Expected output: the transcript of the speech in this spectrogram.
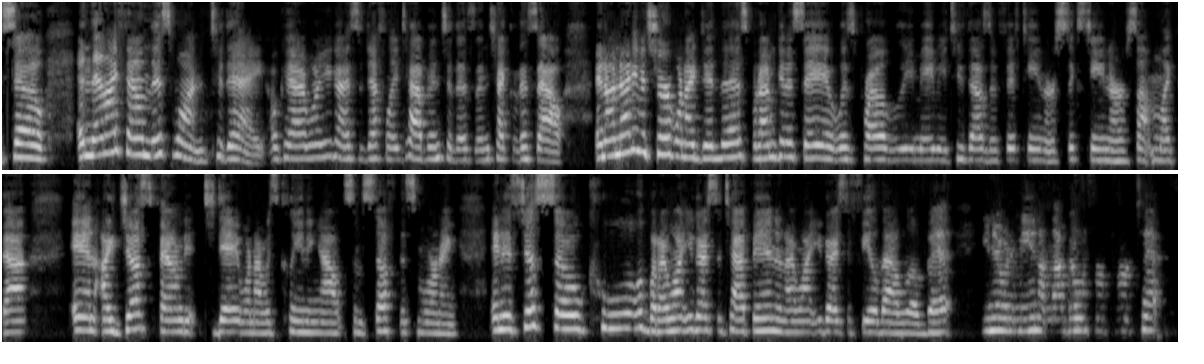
So, and then I found this one today. Okay. I want you guys to definitely tap into this and check this out. And I'm not even sure when I did this, but I'm going to say it was probably maybe 2015 or 16 or something like that. And I just found it today when I was cleaning out some stuff this morning. And it's just so cool. But I want you guys to tap in and I want you guys to feel that a little bit. You know what I mean? I'm not going for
